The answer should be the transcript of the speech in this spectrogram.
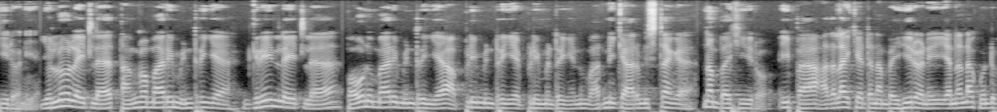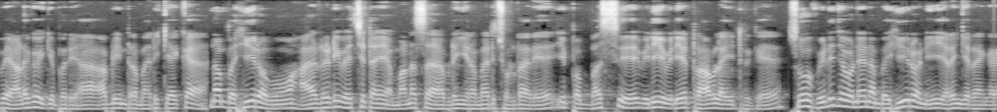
ஹீரோனி எல்லோ லைட்டில் தங்கம் மாதிரி மின்றீங்க கிரீன் லைட்டில் பவுனு மாதிரி மின்றீங்க அப்படி மின்றீங்க இப்படி மின்றீங்கன்னு வர்ணிக்க ஆரம்பிச்சிட்டாங்க நம்ம ஹீரோ இப்போ அதெல்லாம் கேட்ட நம்ம ஹீரோனி என்னென்ன கொண்டு போய் அடக வைக்க போறியா? அப்படின்ற மாதிரி கேட்க நம்ம ஹீரோவும் ஆல்ரெடி வச்சுட்டேன் என் மனசை அப்படிங்கிற மாதிரி சொல்கிறாரு இப்போ பஸ்ஸு விடிய விடிய ட்ராவல் ஆகிட்டு இருக்கு ஸோ விடிஞ்ச உடனே நம்ம ஹீரோனி இறங்கிடுறாங்க.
